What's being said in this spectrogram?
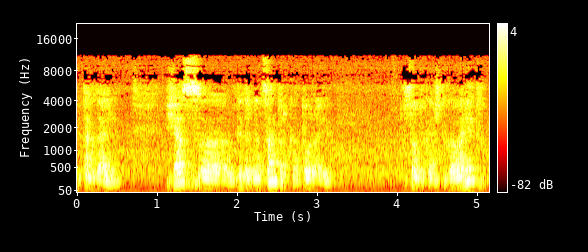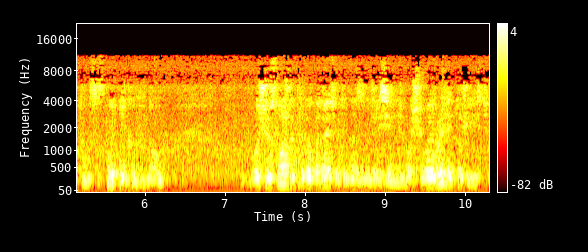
и так далее. Сейчас э, гидроминцентр, который что-то, конечно, говорит, там, со спутников, но очень сложно предугадать вот именно землетрясение. В общем, в Айроде тоже есть.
